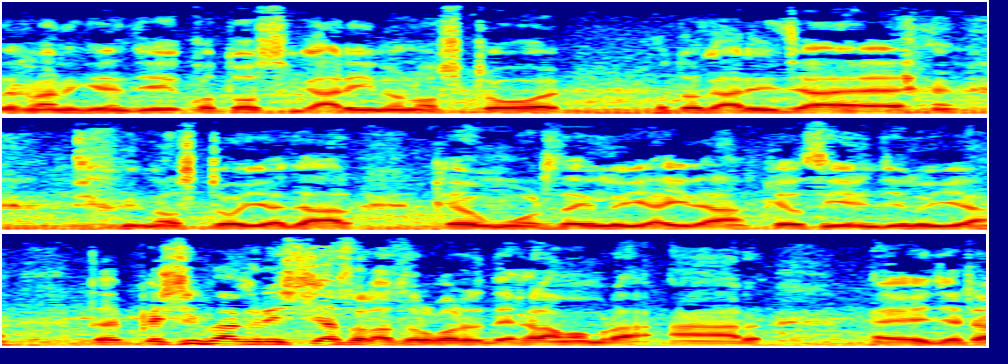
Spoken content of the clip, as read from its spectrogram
দেখলানি সিএনজি কত গাড়ি ন নষ্ট হয়, কত গাড়ি যায়। নষ্ট হইয়া যার, কেউ মোটরসাইকেল লইয়া ইরা কেউ সিএনজি লইয়া। তো বেশিরভাগ রিক্সা চলাচল করে দেখলাম আমরা। আর যেটা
